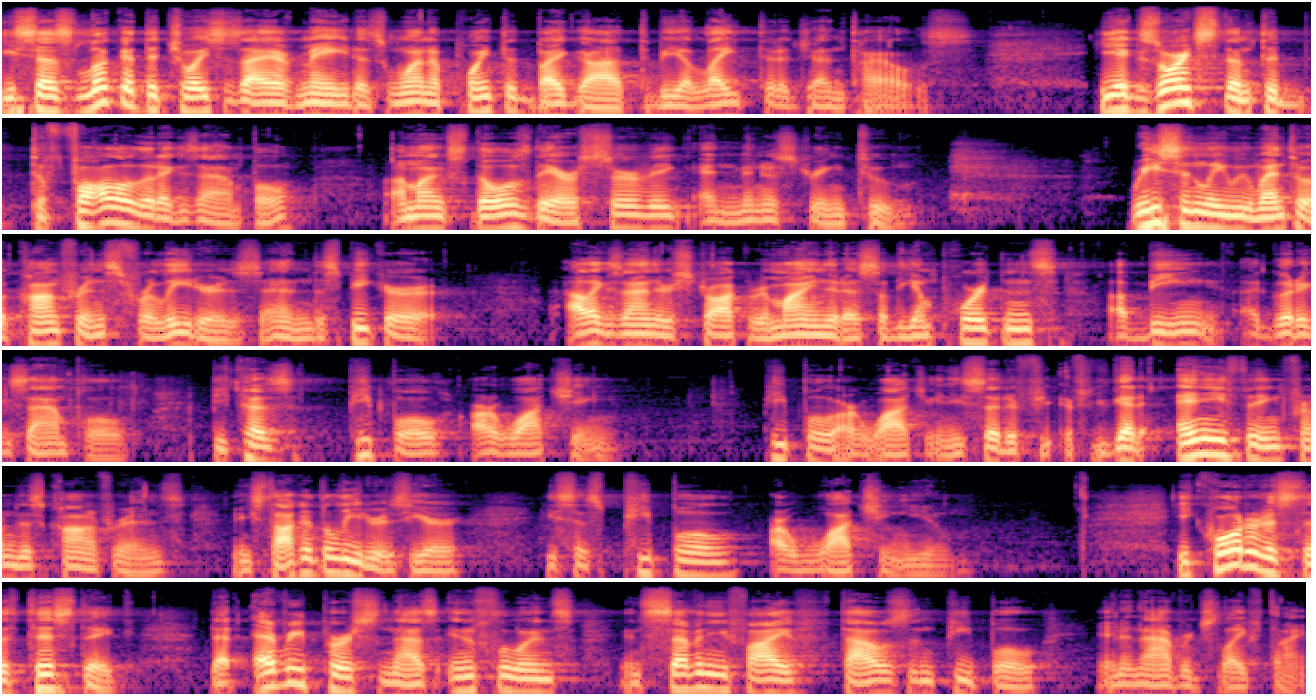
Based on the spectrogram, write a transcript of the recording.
He says, Look at the choices I have made as one appointed by God to be a light to the Gentiles. He exhorts them to, to follow that example amongst those they are serving and ministering to. Recently, we went to a conference for leaders, and the speaker Alexander Strauch reminded us of the importance of being a good example because people are watching. People are watching. And he said, if you, if you get anything from this conference, he's talking to leaders here, he says, people are watching you. He quoted a statistic that every person has influence in 75,000 people in an average lifetime.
